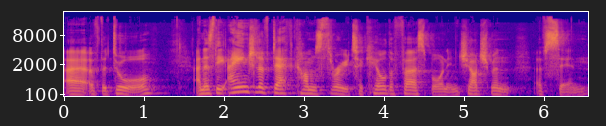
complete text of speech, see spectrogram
uh, of the door. And as the angel of death comes through to kill the firstborn in judgment of sin,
